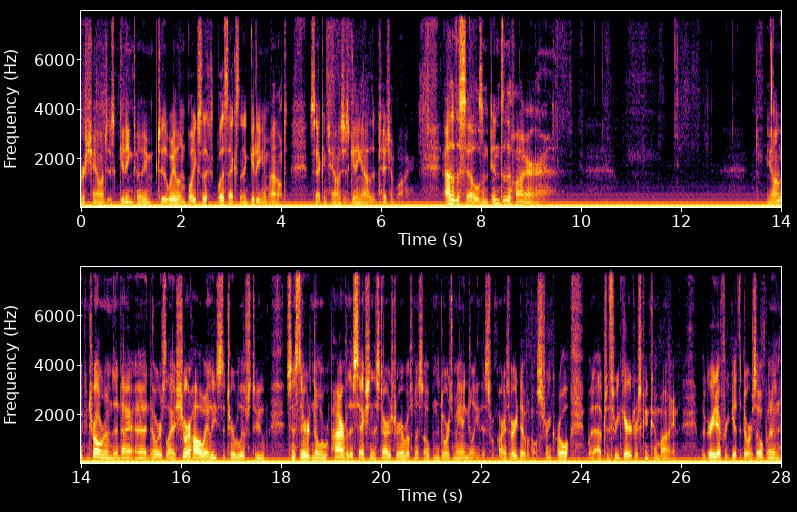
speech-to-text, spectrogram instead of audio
First challenge is getting to him to the Wayland Blake's Ballistics and then getting him out. Second challenge is getting out of the detention block. Out of the cells and into the fire. Beyond the control room, the uh, doors lie a short hallway leads to the turbolift's tube. Since there is no power for this section, the Star Destroyer must open the doors manually. This requires a very difficult strength roll, but up to three characters can combine. With great effort, get the doors open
